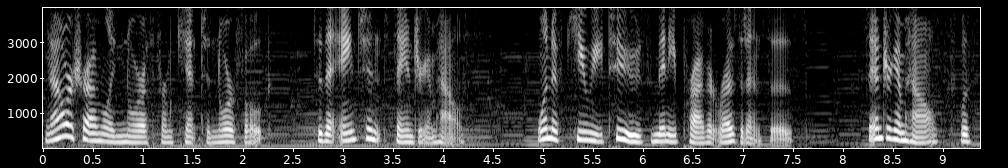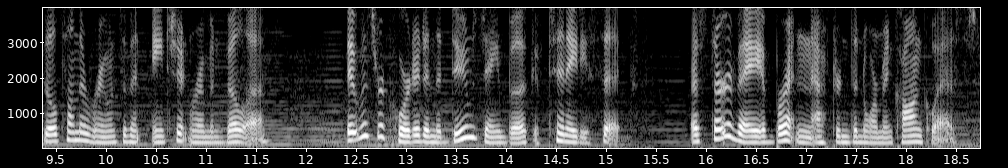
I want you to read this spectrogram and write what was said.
Now we're traveling north from Kent to Norfolk to the ancient Sandringham House, one of QE2's many private residences. Sandringham House was built on the ruins of an ancient Roman villa. It was recorded in the Domesday Book of 1086 a survey of Britain after the Norman conquest.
